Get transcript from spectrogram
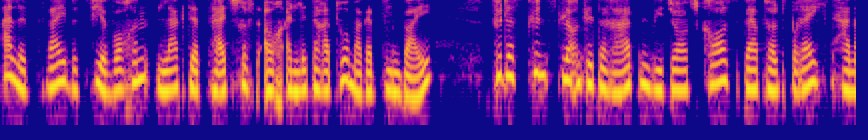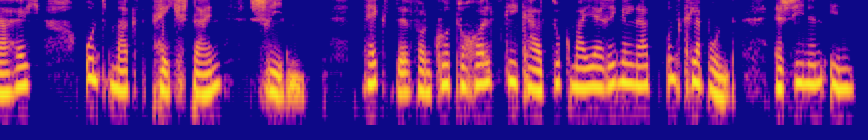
Alle zwei bis vier Wochen lag der Zeitschrift auch ein Literaturmagazin bei, für das Künstler und Literaten wie George Cross, Bertolt Brecht, Hannah Höch und Max Pechstein schrieben. Texte von Kurt Tucholsky, Karl Zuckmeier, Ringelnatz und Klabund erschienen in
